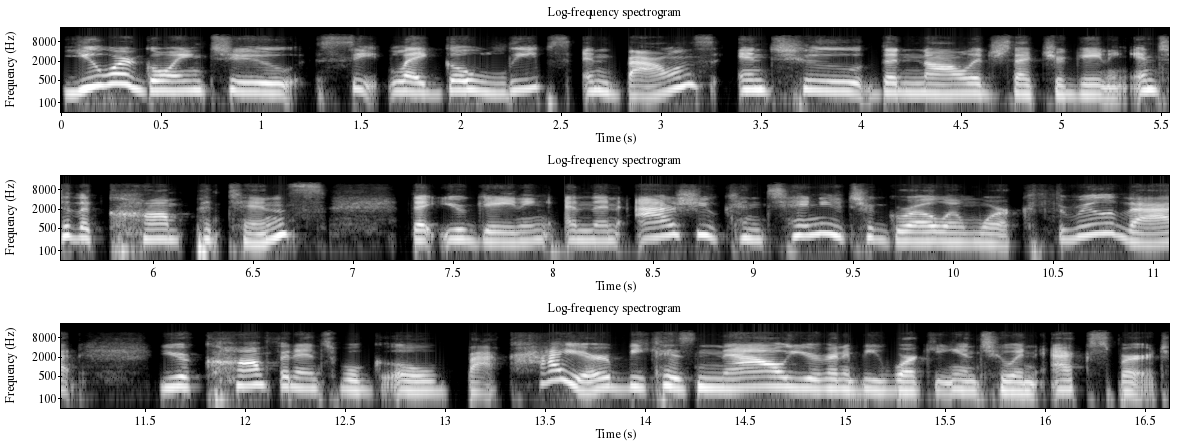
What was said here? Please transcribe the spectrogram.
you are going to see like go leaps and bounds into the knowledge that you're gaining, into the competence that you're gaining. And then as you continue to grow and work through that, your confidence will go back higher because now you're going to be working into an expert.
